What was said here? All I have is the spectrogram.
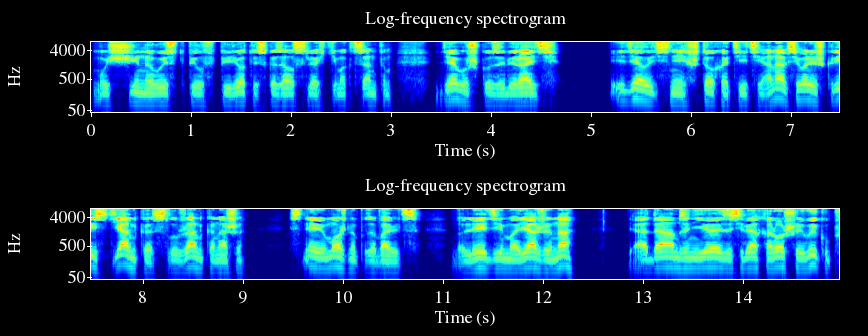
Мужчина выступил вперед и сказал с легким акцентом, — Девушку забирайте и делайте с ней что хотите. Она всего лишь крестьянка, служанка наша. С нею можно позабавиться. Но леди моя жена я дам за нее и за себя хороший выкуп.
